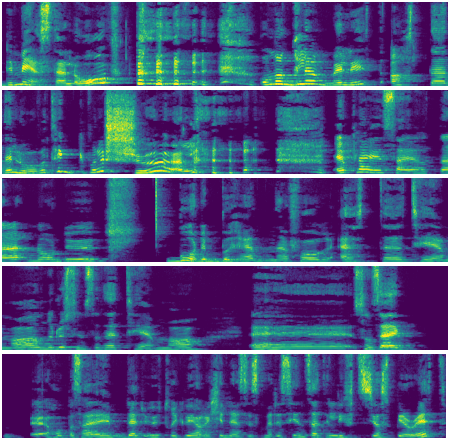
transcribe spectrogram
det meste er lov. og man glemmer litt at eh, det er lov å tenke på det sjøl. jeg pleier å si at eh, når du både brenner for et eh, tema, når du syns det er et tema eh, Sånn som jeg håper jeg, Det er et uttrykk vi har i kinesisk medisin som heter 'lifts your spirit'.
